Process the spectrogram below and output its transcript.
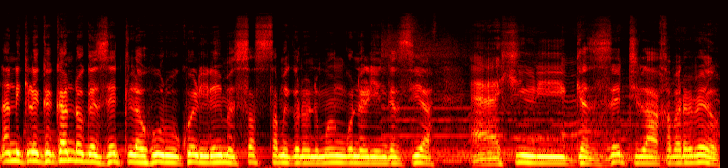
na nikileka kando gazeti la Uhuru kweli daima, sasa mikononi mwangu naliangazia uh, hili gazeti la Habari Leo,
